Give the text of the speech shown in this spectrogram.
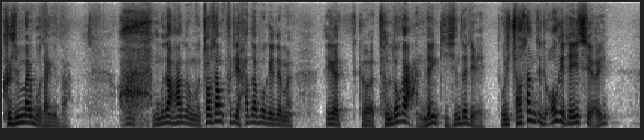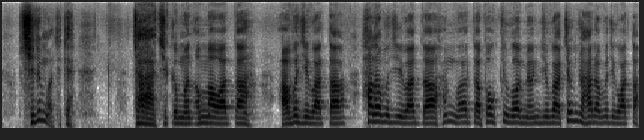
거짓말 무당이다. 아, 무당하다, 뭐 조상풀이 하다 보게 되면, 이게 그 천도가 안 된 귀신들이, 우리 조상들이 오게 돼 있어요. 싫으면 어떻게. 자, 지금은 엄마 왔다. 아버지 왔다, 할아버지 왔다, 할머니 왔다, 복주가, 명주가, 정주 할아버지가 왔다.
